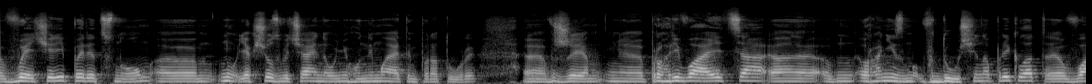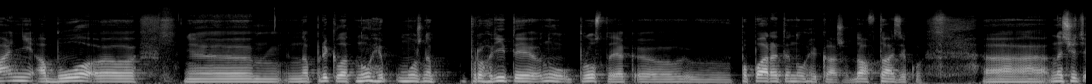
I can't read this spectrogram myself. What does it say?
ввечері перед сном, е, ну, якщо, звичайно, у нього немає температури, е, вже е, прогрівається е, організм в душі, наприклад, в ванні, або, наприклад, ноги можна прогріти, ну, просто як попарити ноги кажуть, да, в тазіку. Е, Значить,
